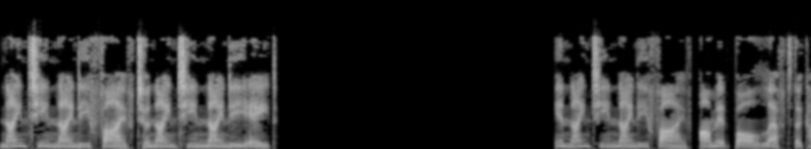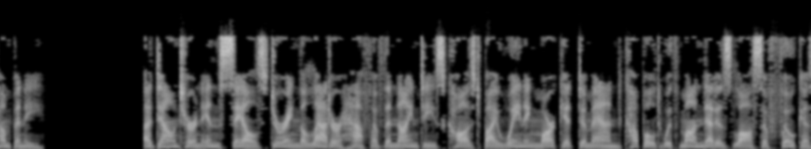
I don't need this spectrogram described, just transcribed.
1995 to 1998. In 1995, Amit Bal left the company. A downturn in sales during the latter half of the 90s caused by waning market demand coupled with Mondetta's loss of focus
